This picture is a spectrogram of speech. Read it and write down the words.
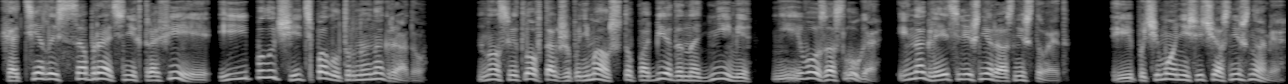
Хотелось собрать с них трофеи и получить полуторную награду. Но Светлов также понимал, что победа над ними — не его заслуга, и наглеть лишний раз не стоит. И почему они сейчас не с нами?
